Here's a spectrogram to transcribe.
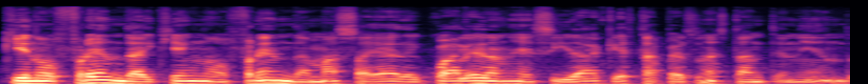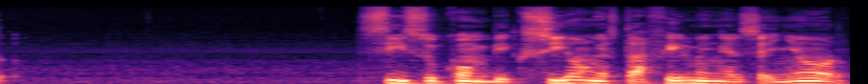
quién ofrenda y quién no ofrenda, más allá de cuál es la necesidad que estas personas están teniendo. Si su convicción está firme en el Señor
